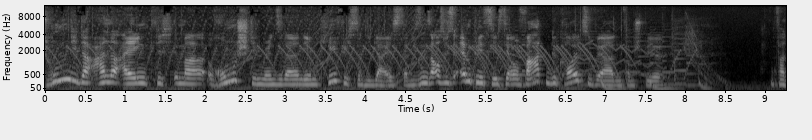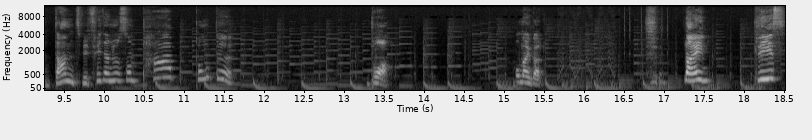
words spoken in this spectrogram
dumm die da alle eigentlich immer rumstehen, wenn sie da in ihrem Käfig sind, die Geister. Die sehen so aus wie so NPCs, die darauf warten, gecallt zu werden vom Spiel. Verdammt, mir fehlen da nur so ein paar Punkte. Boah. Oh mein Gott. Nein! Please!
